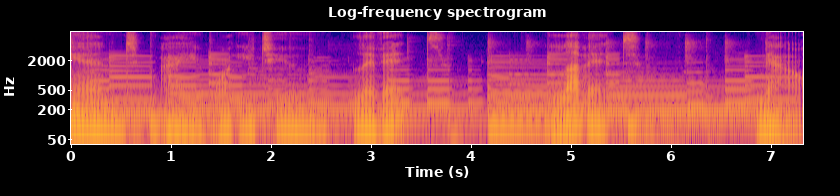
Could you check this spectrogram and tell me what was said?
And I want you to live it, love it now.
